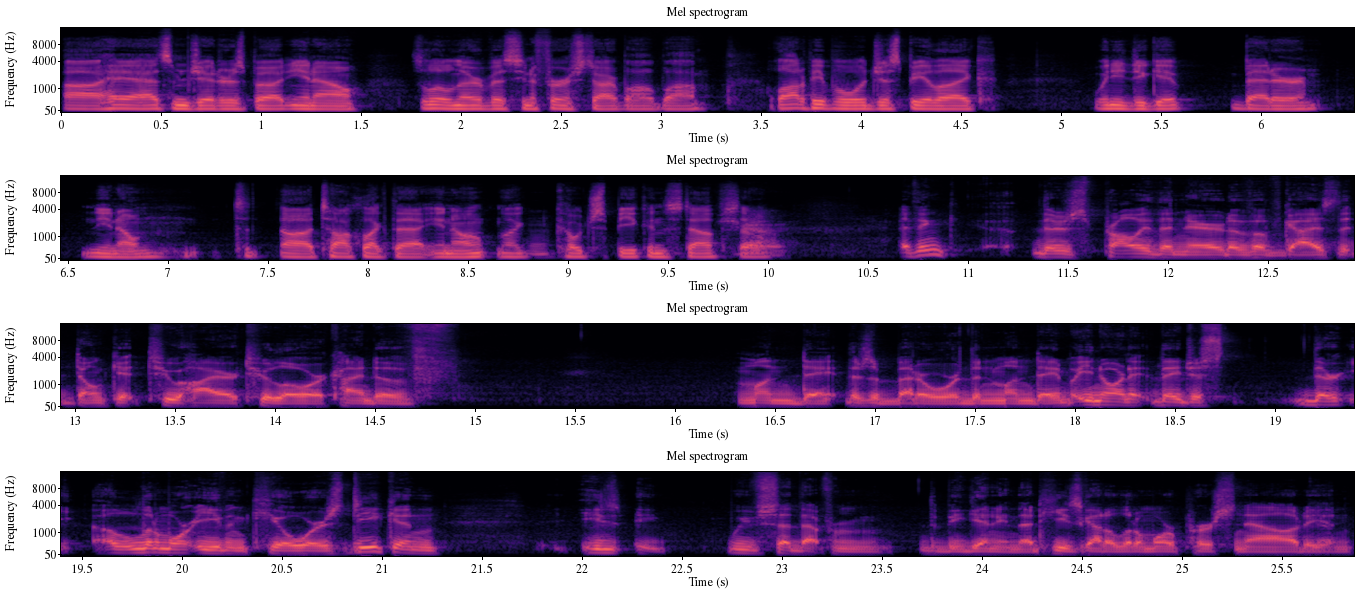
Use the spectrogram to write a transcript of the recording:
Uh, hey, I had some jitters, but you know, I was a little nervous. You know, first start, blah blah. A lot of people would just be like, "We need to get better." You know, t- uh, talk like that. You know, like coach speak and stuff. So I think there's probably the narrative of guys that don't get too high or too low are kind of mundane. There's a better word than mundane, but you know what? They just they're a little more even keel. Whereas Deacon, he's he- we've said that from the beginning that he's got a little more personality and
